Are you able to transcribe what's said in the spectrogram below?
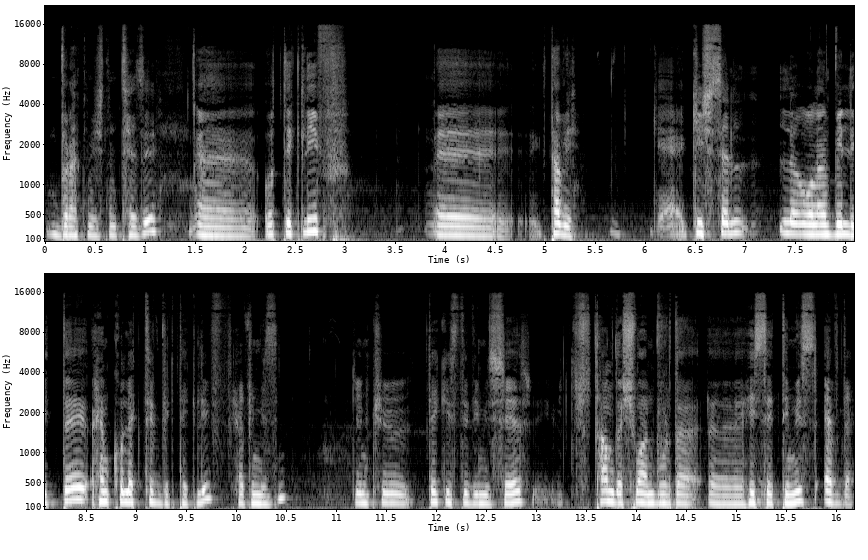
bırakmıştım tezi. E, o teklif e, tabii kişisel olan birlikte hem kolektif bir teklif hepimizin. Çünkü tek istediğimiz şey tam da şu an burada e, hissettiğimiz evde.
